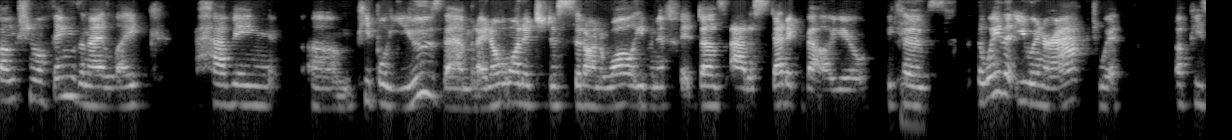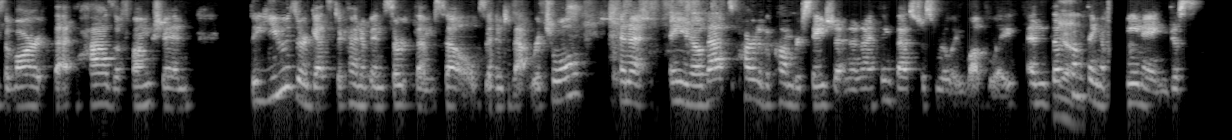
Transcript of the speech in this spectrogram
functional things and I like having um, people use them. And I don't want it to just sit on a wall, even if it does add aesthetic value, because yeah. the way that you interact with a piece of art that has a function the user gets to kind of insert themselves into that ritual and, it, and, you know that's part of the conversation and i think that's just really lovely and that's yeah. something a painting just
